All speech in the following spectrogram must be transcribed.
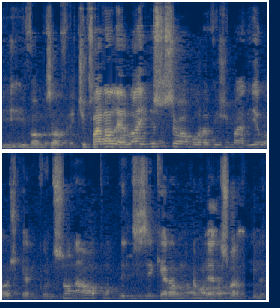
e, e vamos à frente. E paralelo a isso, seu amor à Virgem Maria, lógico que era incondicional, a ponto de dizer que era a única mulher da sua vida.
